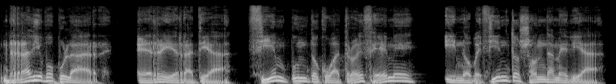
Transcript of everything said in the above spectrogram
Radio Popular, R. Ratia, 100.4 FM y 900 Onda Media.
